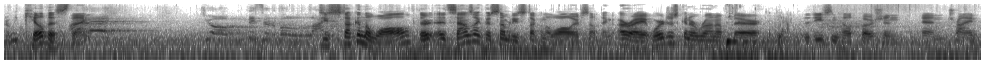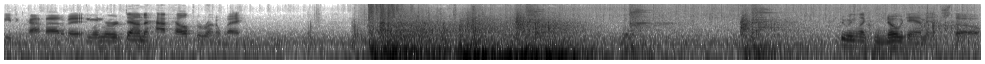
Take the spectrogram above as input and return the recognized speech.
do we kill this thing? Your miserable Is he stuck in the wall? There, it sounds like there's somebody stuck in the wall or something. All right, we're just gonna run up there with a decent health potion and try and beat the crap out of it. And when we're down to half health, we'll run away. Doing like no damage though.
